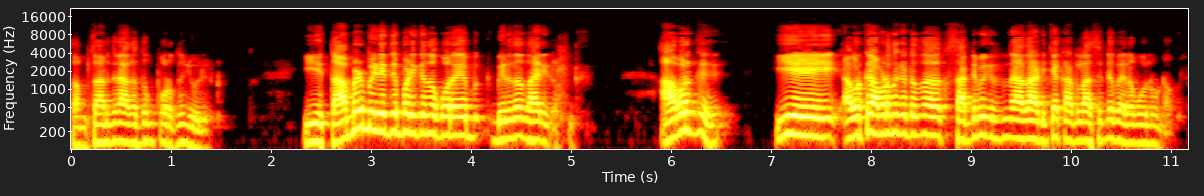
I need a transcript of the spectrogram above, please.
സംസ്ഥാനത്തിനകത്തും പുറത്തും ജോലി കിട്ടും. ഈ തമിഴ് മീഡിയത്തിൽ പഠിക്കുന്ന കുറേ ബിരുദധാരികളുണ്ട്. അവർക്ക് ഈ അവർക്ക് അവിടെ നിന്ന് കിട്ടുന്ന സർട്ടിഫിക്കറ്റിന് അത് അടിച്ച കടലാസിന്റെ വില പോലും ഉണ്ടാവില്ല.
